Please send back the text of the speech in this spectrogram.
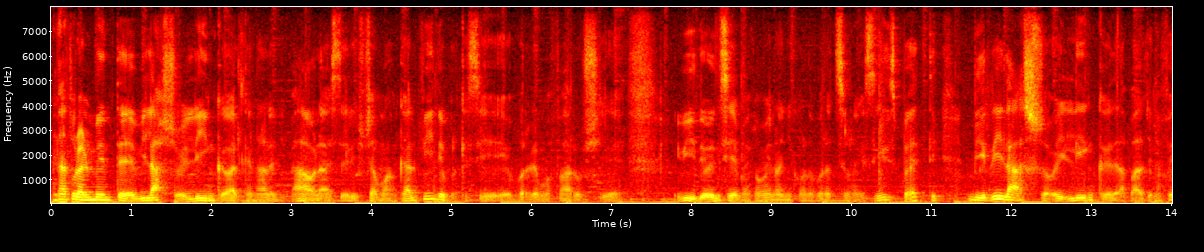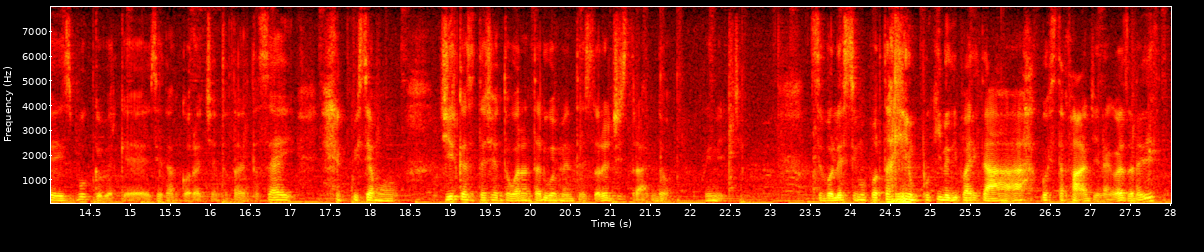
naturalmente vi lascio il link al canale di Paola se riusciamo anche al video perché sì, vorremmo far uscire i video insieme come in ogni collaborazione che si rispetti. Vi rilascio il link della pagina facebook perché siete ancora in 136 qui stiamo circa 742 mentre sto registrando quindi se volessimo portargli un pochino di parità a questa pagina cosa ne dite?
